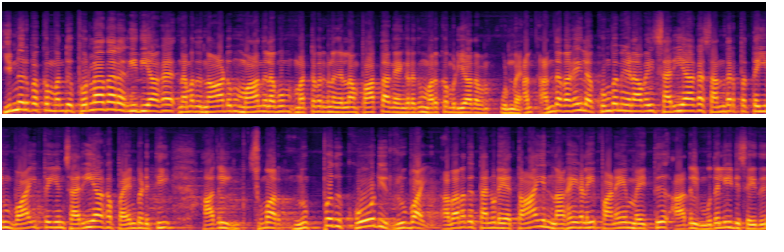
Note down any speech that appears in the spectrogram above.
இன்னொரு பக்கம் வந்து பொருளாதார ரீதியாக நமது நாடும் மாநிலமும் மற்றவர்களும் எல்லாம் பார்த்தாங்கங்கிறதும் மறுக்க முடியாத உண்மை. அந்த வகையில் கும்பமேளாவை சரியாக சந்தர்ப்பத்தையும் வாய்ப்பையும் சரியாக பயன்படுத்தி அதில் சுமார் முப்பது கோடி ரூபாய் அதானது தன்னுடைய தாயின் நகைகளை பணயம் வைத்து அதில் முதலீடு செய்து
